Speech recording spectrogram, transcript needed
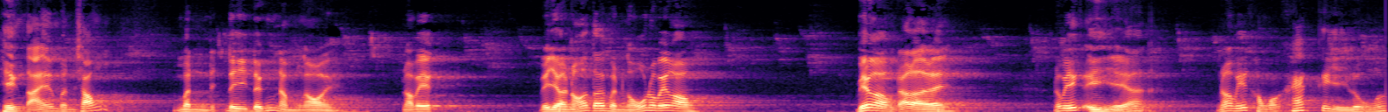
Hiện tại mình sống, mình đi đứng nằm ngồi, nó biết. Bây giờ nói tới mình ngủ, nó biết không? Biết không? Trả lời đi. Nó biết y vậy á nó biết không có khác cái gì luôn á.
